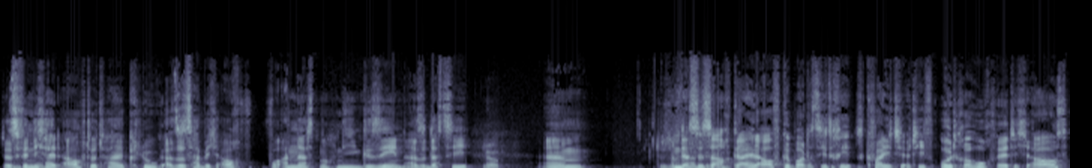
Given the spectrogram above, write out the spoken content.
Das finde ich halt auch total klug. Also das habe ich auch woanders noch nie gesehen. Also dass sie ja. ähm, das und das ist auch geil aufgebaut. Das sieht qualitativ ultra hochwertig aus.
